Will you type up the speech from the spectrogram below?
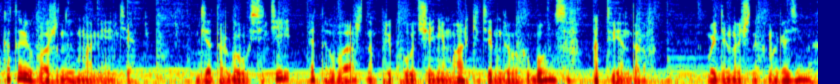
которые важны в моменте. Для торговых сетей это важно при получении маркетинговых бонусов от вендоров. В одиночных магазинах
